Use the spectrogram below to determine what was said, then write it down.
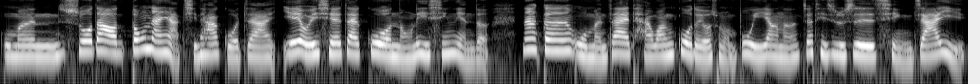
我们说到东南亚其他国家也有一些在过农历新年的，那跟我们在台湾过的有什么不一样呢？这题是不是请嘉义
